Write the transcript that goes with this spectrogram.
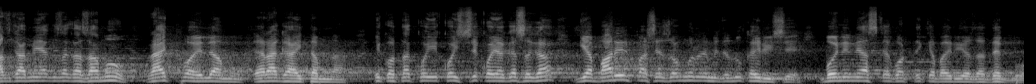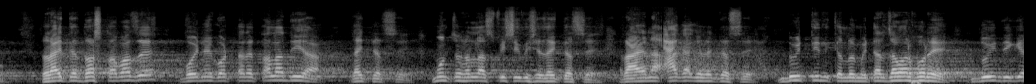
আজকে আমি এক জায়গা যামু, রাইত পাইলে আমু এর আগে আইতাম না। এ কথা কই, কইছে, কইয়া গেছে গা, গিয়া বাড়ির পাশে জঙ্গলের মধ্যে লুকাই রইছে। বইনে নিয়ে আজকে ঘর থেকে বাইরিয়া যা দেখব। তো রাইতে দশটা বাজে, বইনে ঘরটারে তালা দিয়া যাইতেছে। মঞ্চুর হাল্লাস পিছিয়ে পিছিয়ে যাইতেছে। রায়না আগ আগে যাইতেছে। দুই তিন কিলোমিটার যাওয়ার পরে দুই দিকে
